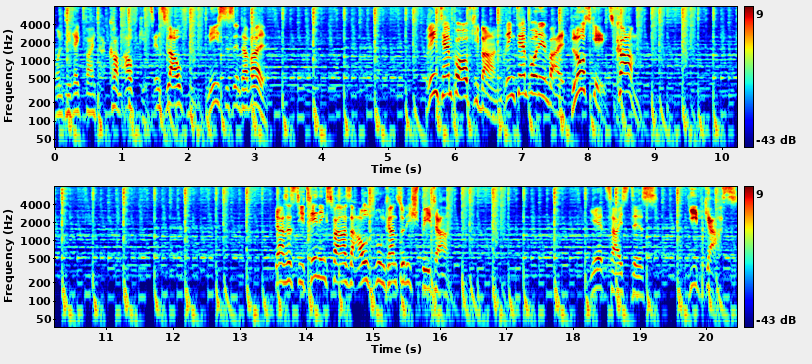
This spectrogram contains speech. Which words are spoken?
und direkt weiter. Komm, auf geht's ins Laufen. Nächstes Intervall. Bring Tempo auf die Bahn, bring Tempo in den Wald. Los geht's, komm! Das ist die Trainingsphase. Ausruhen kannst du dich später. Jetzt heißt es, gib Gas.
